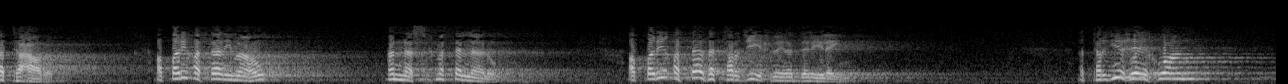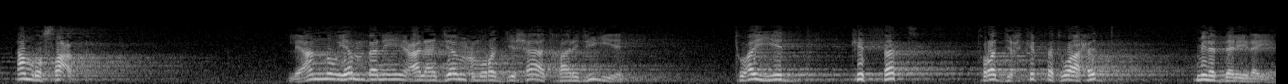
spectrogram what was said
التعارض. الطريقة الثانية ما هو؟ النسخ مثلنا له. الطريقة الثالثة الترجيح بين الدليلين. الترجيح يا إخوان أمر صعب لأنه ينبني على جمع مرجحات خارجية تؤيد كفة ترجح كفة واحد من الدليلين.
